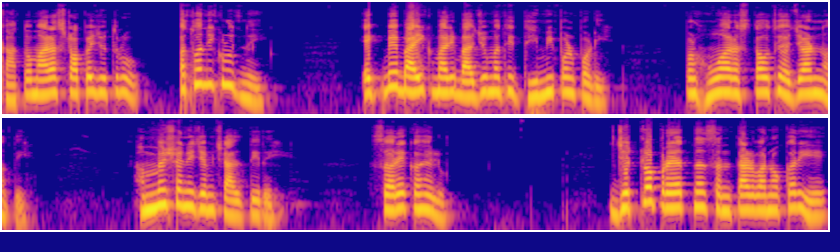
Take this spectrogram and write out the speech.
કાં તો મારા સ્ટોપે જ ઉતરું અથવા નીકળું જ નહીં. એક બે બાઇક મારી બાજુમાંથી ધીમી પણ પડી, પણ હું આ રસ્તાઓથી અજાણ નહોતી. હંમેશાની જેમ ચાલતી રહી. સરે કહેલું, જેટલો પ્રયત્ન સંતાડવાનો કરીએ,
